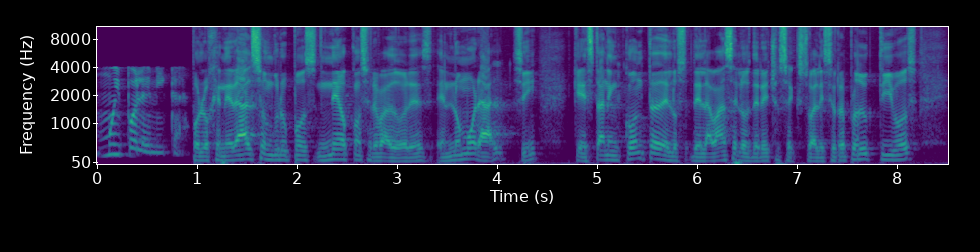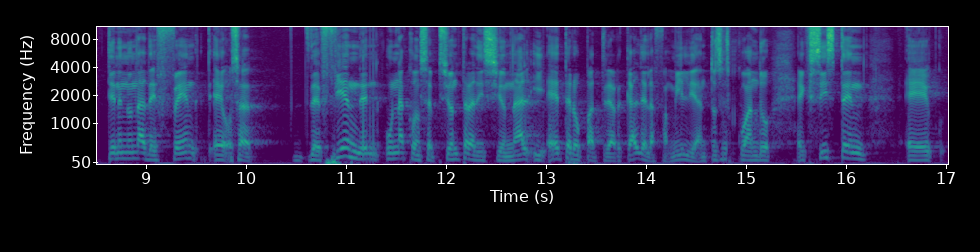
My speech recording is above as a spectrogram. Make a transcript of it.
muy polémica. Por lo general son grupos neoconservadores en lo moral, ¿sí? que están en contra de los, del avance de los derechos sexuales y reproductivos, tienen una defensa, eh, o sea, defienden una concepción tradicional y heteropatriarcal de la familia. Entonces, cuando existen eh,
